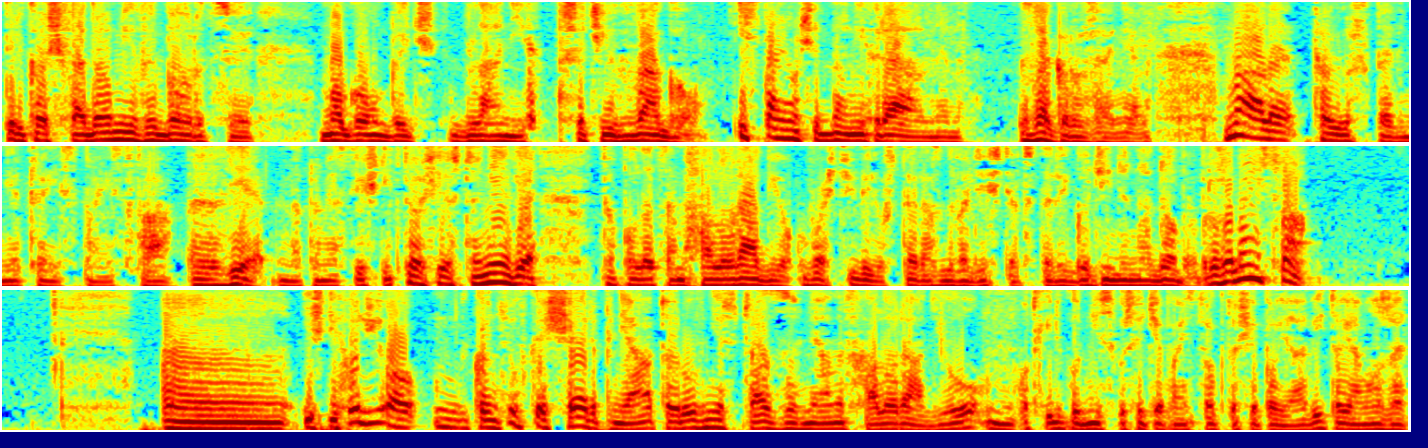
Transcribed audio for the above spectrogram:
Tylko świadomi wyborcy mogą być dla nich przeciwwagą i stają się dla nich realnym zagrożeniem. No ale to już pewnie część z Państwa e, wie. Natomiast jeśli ktoś jeszcze nie wie, to polecam Halo Radio. Właściwie już teraz 24 godziny na dobę. Proszę Państwa, Jeśli chodzi o mm, końcówkę sierpnia, to również czas zmian w Halo Radiu. Mm, Od kilku dni słyszycie Państwo, kto się pojawi, to ja może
